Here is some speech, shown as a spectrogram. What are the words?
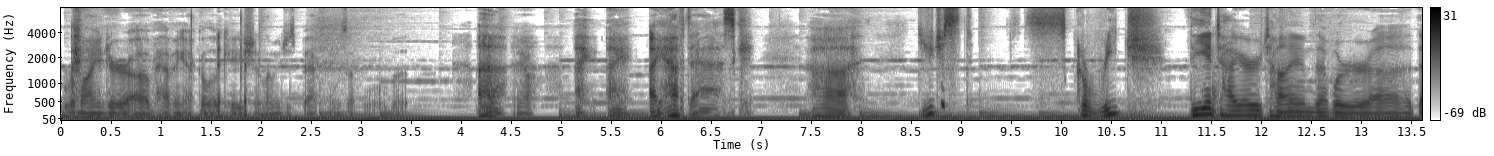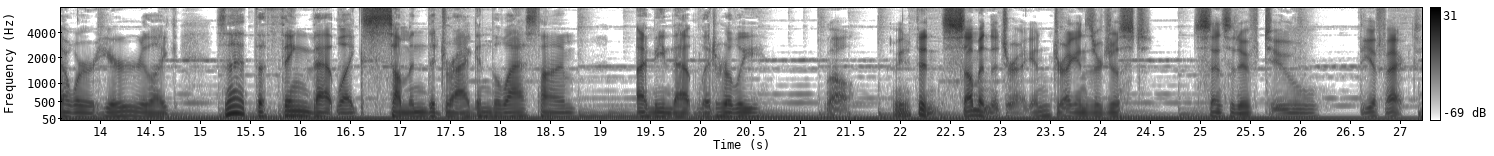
reminder of having echolocation, let me just back things up a little bit. Uh, Yeah. I, I, I have to ask. Uh, do you just screech the entire time that we're uh, that we're here? Like, isn't that the thing that like summoned the dragon the last time? I mean that literally. Well, I mean, it didn't summon the dragon. Dragons are just sensitive to the effect.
